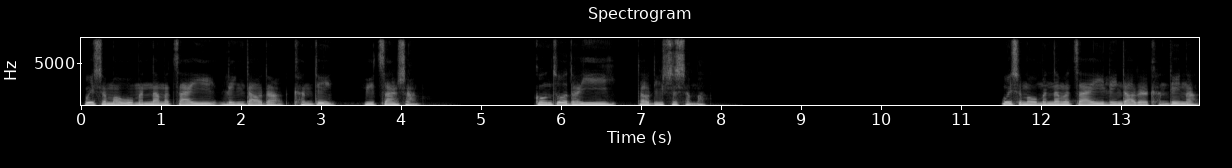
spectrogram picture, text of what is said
为什么我们那么在意领导的肯定与赞赏？工作的意义到底是什么？为什么我们那么在意领导的肯定呢？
